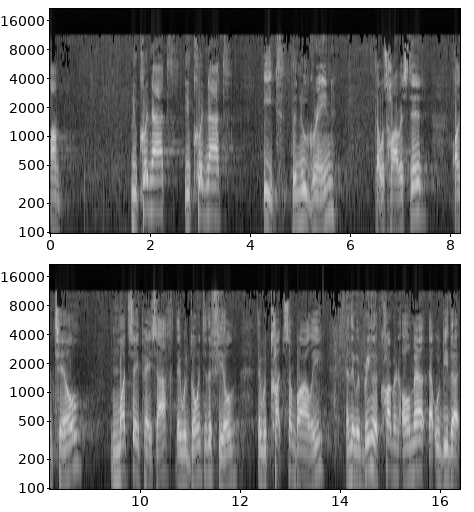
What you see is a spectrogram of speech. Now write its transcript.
Um, you could not, you could not eat the new grain that was harvested until Motzei Pesach. They would go into the field, they would cut some barley, and they would bring the korban omer, that would be the,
